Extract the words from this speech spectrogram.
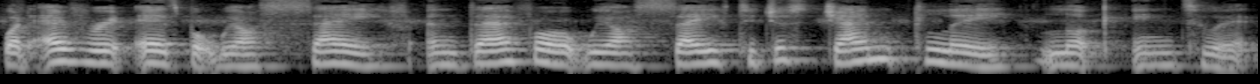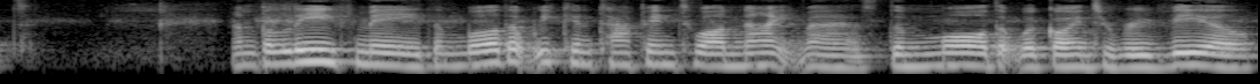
whatever it is, but we are safe, and therefore we are safe to just gently look into it. And believe me, the more that we can tap into our nightmares, the more that we're going to reveal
